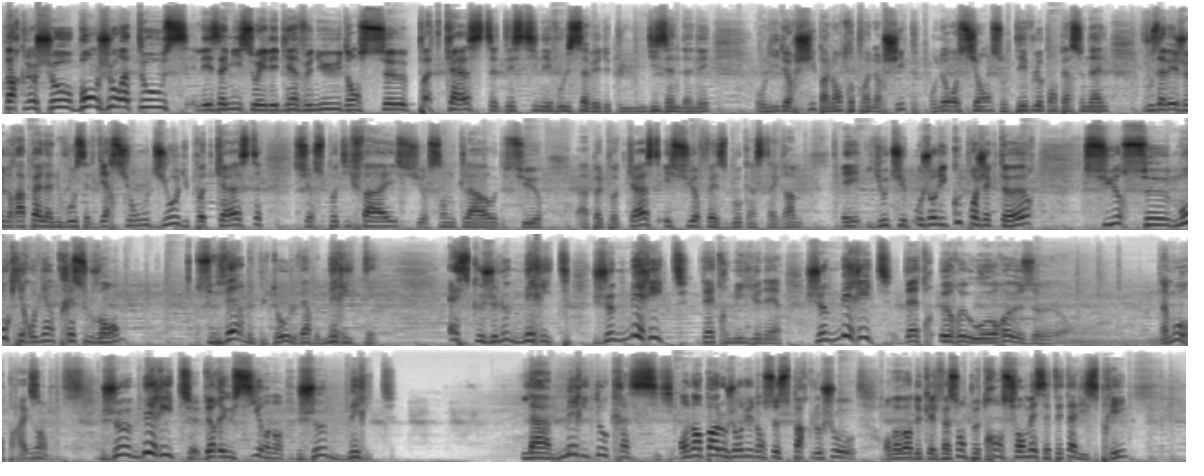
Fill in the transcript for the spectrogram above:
Sparkle Show, bonjour à tous les amis, soyez les bienvenus dans ce podcast destiné, vous le savez, depuis une dizaine d'années au leadership, à l'entrepreneurship, aux neurosciences, au développement personnel. Vous avez, je le rappelle à nouveau, cette version audio du podcast sur Spotify, sur SoundCloud, sur Apple Podcast et sur Facebook, Instagram et YouTube. Aujourd'hui, coup de projecteur sur ce mot qui revient très souvent, ce verbe plutôt, le verbe mériter. Est-ce que je le mérite? Je mérite d'être millionnaire. Je mérite d'être heureux ou heureuse euh, en amour, par exemple. Je mérite de réussir en... Je mérite. La méritocratie. On en parle aujourd'hui dans ce Sparkle Show. On va voir de quelle façon on peut transformer cet état d'esprit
